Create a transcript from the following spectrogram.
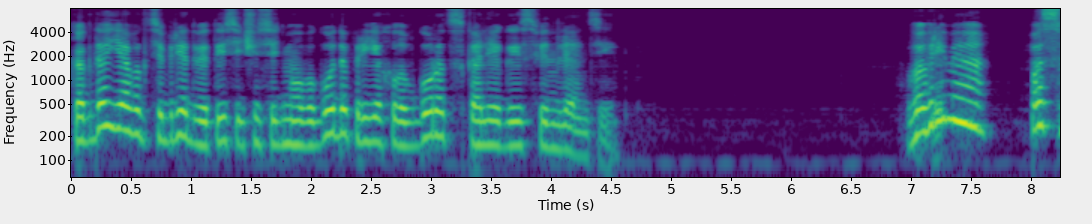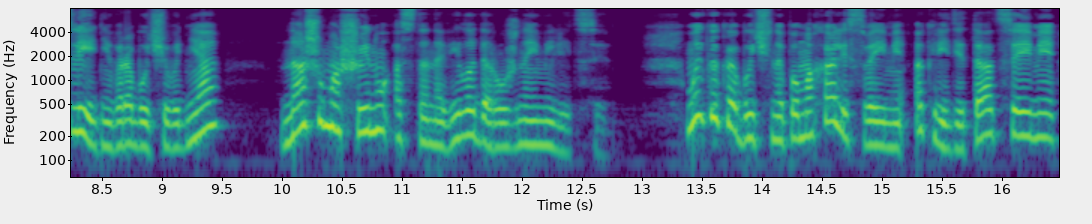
когда я в октябре 2007 года приехала в город с коллегой из Финляндии. Во время последнего рабочего дня нашу машину остановила дорожная милиция. Мы, как обычно, помахали своими аккредитациями,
